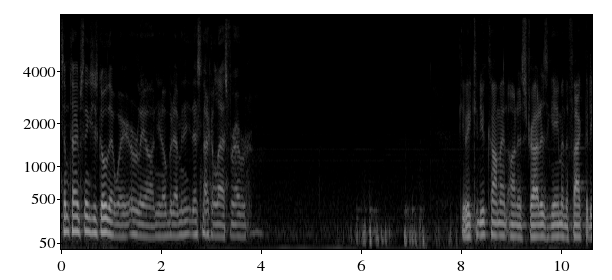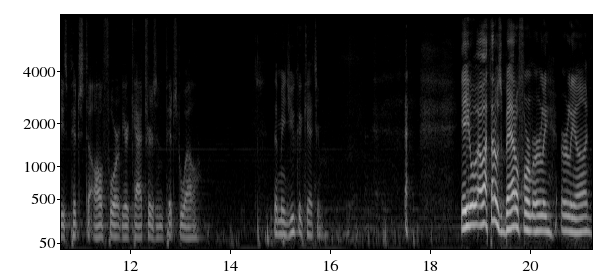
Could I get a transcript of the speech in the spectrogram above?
sometimes things just go that way early on. You know, but I mean that's not going to last forever. Gibby, can you comment on Estrada's game and the fact that he's pitched to all four of your catchers and pitched well? That means you could catch him. yeah, you know, I thought it was a battle for him early, early on.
